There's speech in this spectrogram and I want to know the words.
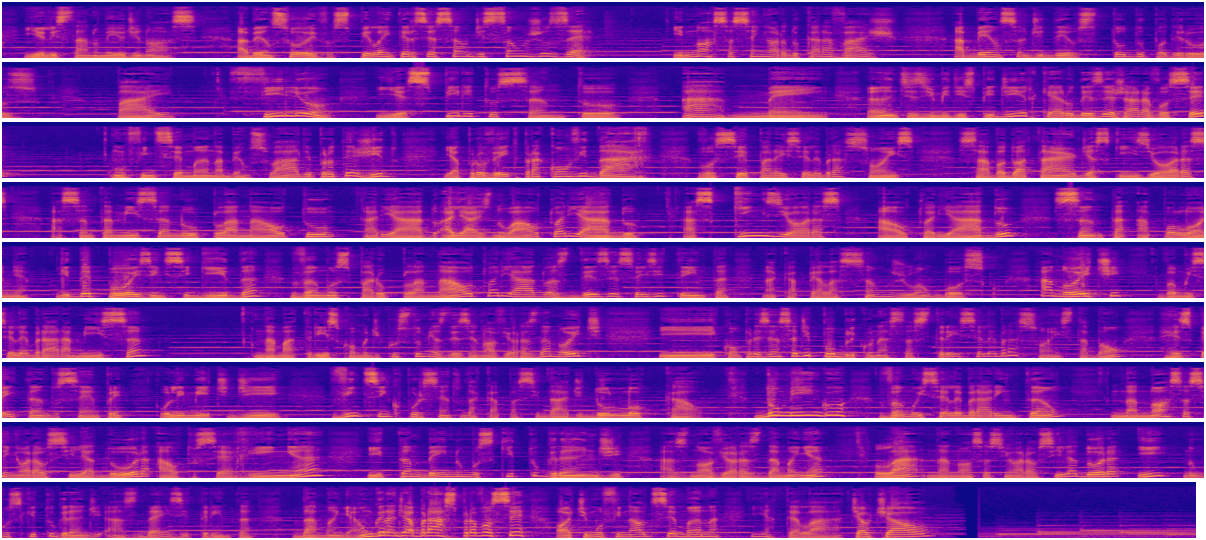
e Ele está no meio de nós. Abençoe-vos pela intercessão de São José e Nossa Senhora do Caravaggio, a bênção de Deus Todo-Poderoso, Pai, Filho e Espírito Santo. Amém. Antes de me despedir, quero desejar a você um fim de semana abençoado e protegido e aproveito para convidar você para as celebrações. Sábado à tarde, às 15 horas, a Santa Missa no Planalto Ariado, aliás, no Alto Ariado, às 15 horas, Alto Ariado, Santa Apolônia. E depois, em seguida, vamos para o Planalto Ariado às 16h30, na Capela São João Bosco. À noite, vamos celebrar a missa na matriz, como de costume, às 19 horas da noite, e com presença de público nessas três celebrações, tá bom? Respeitando sempre o limite de 25% da capacidade do local. Domingo, vamos celebrar então na Nossa Senhora Auxiliadora, Alto Serrinha, e também no Mosquito Grande, às 9 horas da manhã, lá na Nossa Senhora Auxiliadora e no Mosquito Grande, às 10h30 da manhã. Um grande abraço para você, ótimo final de semana e até lá. Tchau, tchau.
